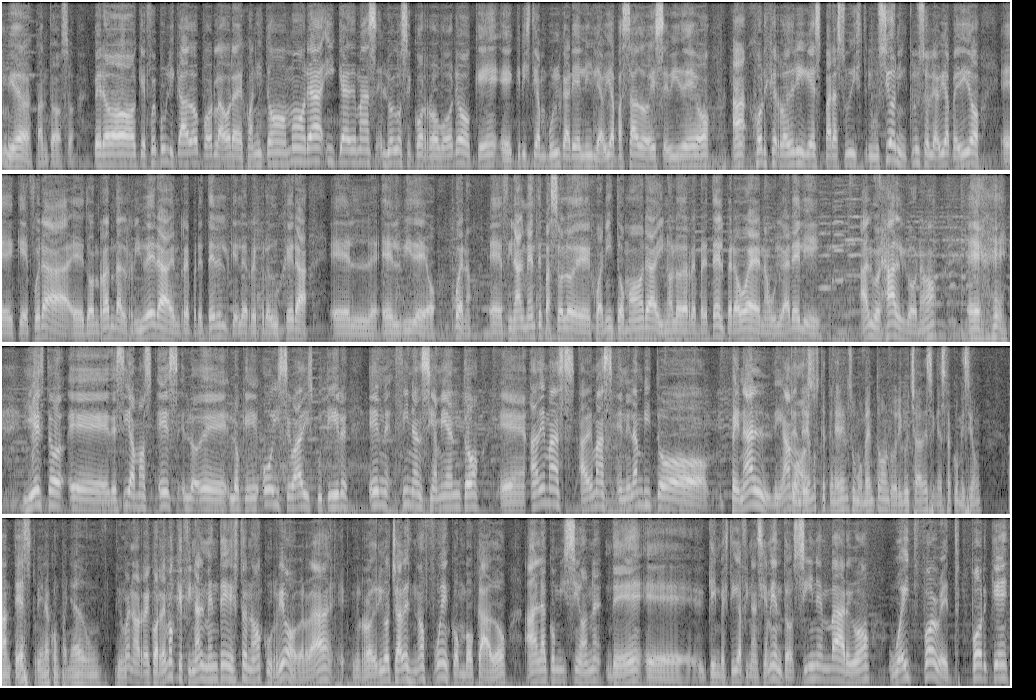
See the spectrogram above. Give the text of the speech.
un video espantoso, pero que fue publicado por la hora de Juanito Mora y que además luego se corroboró que eh, Cristian Bulgarelli le había pasado ese video a Jorge Rodríguez para su distribución, incluso le había pedido eh, que fuera eh, don Randall Rivera en Repretel el que le reprodujera el, el video. Bueno, finalmente pasó lo de Juanito Mora y no lo de Repretel, pero bueno, Bulgarelli, algo es algo, ¿no? Eh, y esto, eh, decíamos, es lo, de, lo que hoy se va a discutir en financiamiento. Eh, además, además, en el ámbito penal, digamos. Tendremos que tener en su momento a don Rodrigo Chávez en esta comisión ante esto, viene acompañado de un, Bueno, recordemos que finalmente esto no ocurrió, ¿verdad? Rodrigo Chávez no fue convocado a la comisión de que investiga financiamiento. Sin embargo, wait for it, porque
